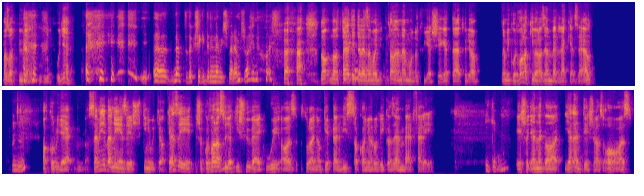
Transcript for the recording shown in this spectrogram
az a hüvelykúja, ugye? nem tudok segíteni, nem ismerem sajnos. na, na, feltételezem, hogy talán nem mondok hülyeséget, tehát, hogy a, amikor valakivel az ember lekezel, uh-huh. akkor ugye a szemébe néz, és kinyújtja a kezét, és akkor van az, hogy a kis hüvelykúj az tulajdonképpen visszakanyarodik az ember felé. Igen. És hogy ennek a jelentése az az,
